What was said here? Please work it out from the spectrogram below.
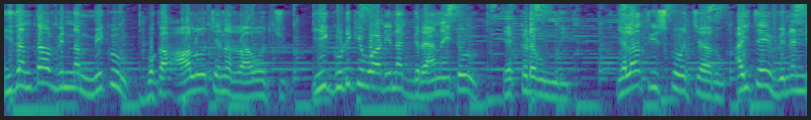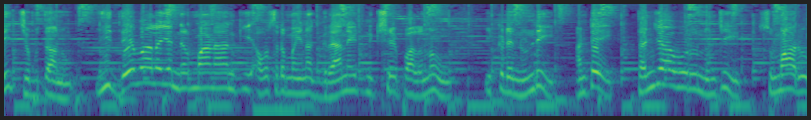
ఇదంతా విన్న మీకు ఒక ఆలోచన రావచ్చు. ఈ గుడికి వాడిన గ్రానైటు ఎక్కడ ఉంది? ఎలా తీసుకువచ్చారు? అయితే వినండి చెబుతాను. ఈ దేవాలయ నిర్మాణానికి అవసరమైన గ్రానైట్ నిక్షేపాలను ఇక్కడి నుండి అంటే తంజావూరు నుంచి సుమారు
